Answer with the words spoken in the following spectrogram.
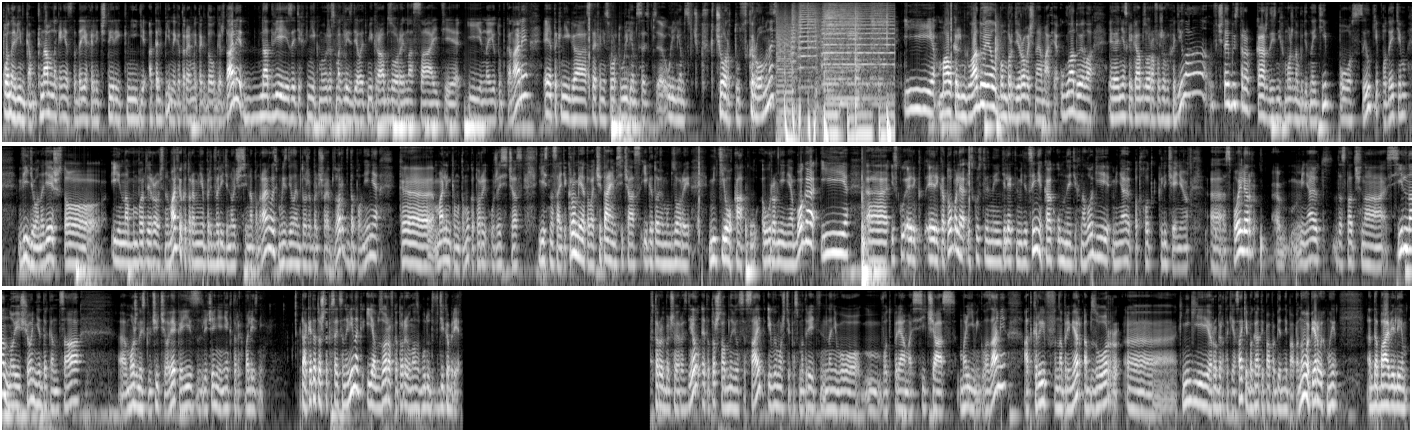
по новинкам. К нам наконец-то доехали 4 книги от Альпины, которые мы так долго ждали. На две из этих книг мы уже смогли сделать микрообзоры на сайте и на YouTube-канале. Это книга Стефани Сворт Уильямс, э, Уильямс «К черту скромность» и Малкольм Гладуэлл «Бомбардировочная мафия». У Гладуэлла э, несколько обзоров уже выходило в «Читай быстро». Каждый из них можно будет найти по ссылке под этим видео. Надеюсь, что и на «Бомбардировочную мафию», которая мне предварительно очень сильно понравилась, мы сделаем тоже большой обзор в дополнение к маленькому тому, который уже сейчас есть на сайте. Кроме этого, читаем сейчас и готовим обзоры Митиокаку «Уравнение Бога» и э, Эрик, Эрика Тополя «Искусственный интеллект в медицине. Как умные технологии меняют подход к лечению». Э, спойлер, э, меняют достаточно сильно, но еще не до конца э, можно исключить человека из лечения некоторых болезней. Так, это то, что касается новинок и обзоров, которые у нас будут в декабре. Второй большой раздел – это то, что обновился сайт, и вы можете посмотреть на него вот прямо сейчас моими глазами, открыв, например, обзор э, книги Роберта Кiyosaki «Богатый папа, бедный папа». Ну, во-первых, мы добавили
